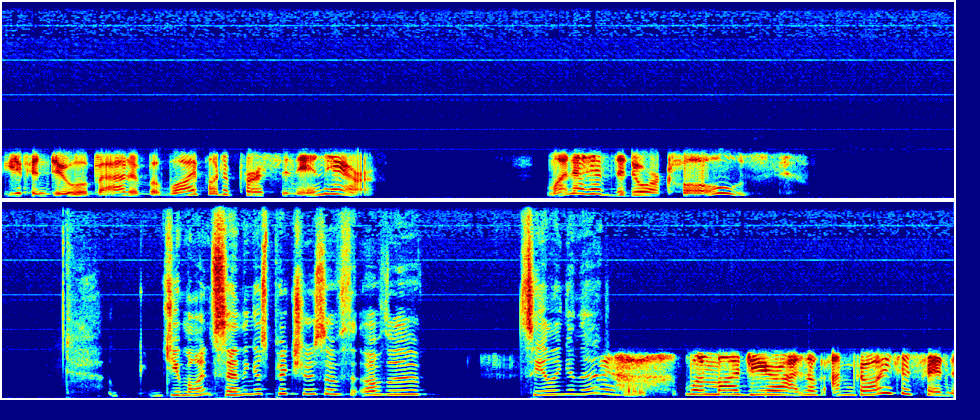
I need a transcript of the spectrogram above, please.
you can do about it. But why put a person in here? Why not have the door closed? Do you mind sending us pictures of of the ceiling in that? Well, my dear, I, look, I'm going to send.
